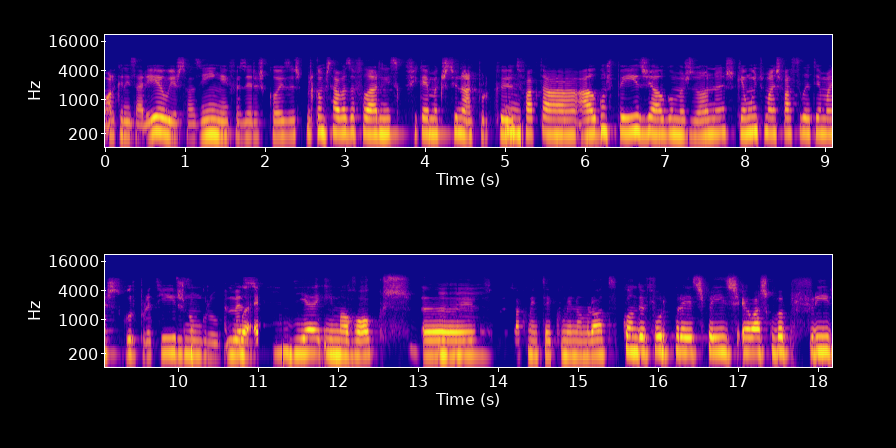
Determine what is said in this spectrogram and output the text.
organizar eu, ir sozinha e fazer as coisas, mas como estavas a falar nisso, fiquei-me a questionar, porque hum. de facto há, há, alguns países e algumas zonas que é muito mais fácil e até mais seguro para ti ir num grupo. Mas... A Índia e Marrocos. Uh, uhum já comentei com o meu namorado, quando eu for para esses países, eu acho que vou preferir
